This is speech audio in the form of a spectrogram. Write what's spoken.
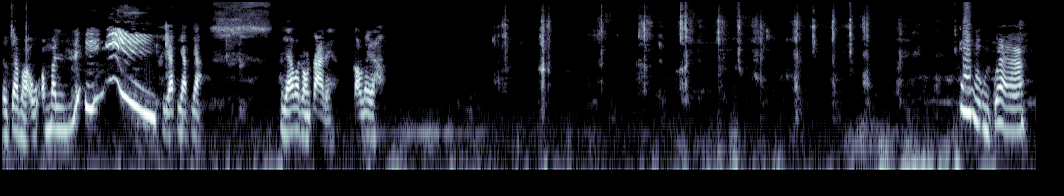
လောက်ကြပါဦးအမလေးဖျားဖျားဖျားဖျားကတော့တာတယ်ကောင်းလိုက်လားဦးဘူးကွာသူမြစ်တွေ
